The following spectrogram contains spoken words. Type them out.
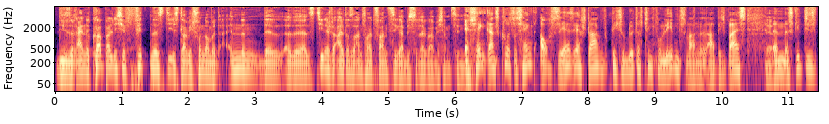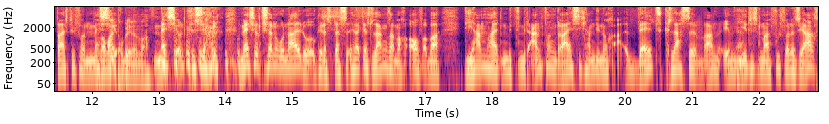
diese reine körperliche Fitness, die ist, glaube ich, schon noch mit Enden der, also des Teenageralters, Anfang der 20er, bist du da, glaube ich, am Ziel. Es hängt ganz kurz, es hängt auch sehr, sehr stark, wirklich so blöd das klingt vom Lebenswandel ab. Ich weiß, ähm, es gibt dieses Beispiel von Messi. War mein Problem immer. Messi und Cristiano, Messi und Cristiano Ronaldo, okay, das, das hört jetzt langsam auch auf, aber die haben halt mit, mit Anfang 30 haben die noch Weltklasse, waren eben ja. jedes Mal Fußballer des Jahres,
